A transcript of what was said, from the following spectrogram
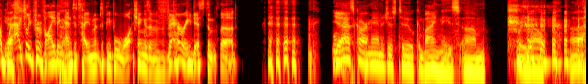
uh, Yes. Actually, providing entertainment to people watching is a very distant third. well, Yeah. NASCAR manages to combine these um, pretty well. Uh,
